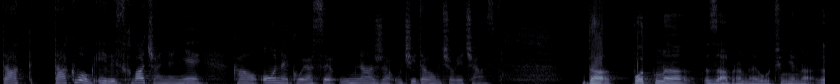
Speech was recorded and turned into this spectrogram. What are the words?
tak, takvog ili shvaćanja nje kao one koja se umnaža u čitavom čovječanstvu. Da, potpuna zabrana je učinjena. E,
